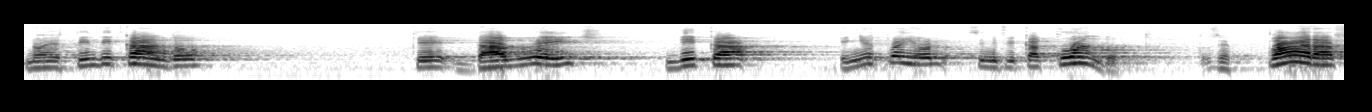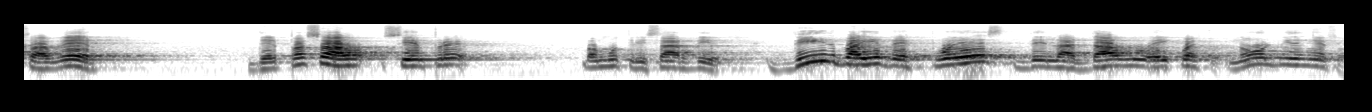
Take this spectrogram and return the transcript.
nos está indicando que WH indica en español significa cuándo. Entonces, para saber del pasado, siempre vamos a utilizar did. Did va a ir después de la WH question. No olviden eso.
